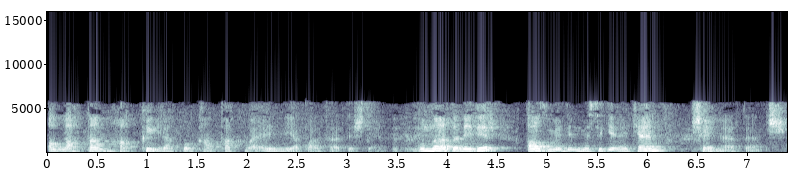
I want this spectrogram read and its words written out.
Allah'tan hakkıyla korkan takva elini yapar kardeşler. Bunlar da nedir? Azmedilmesi gereken şeylerdendir.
